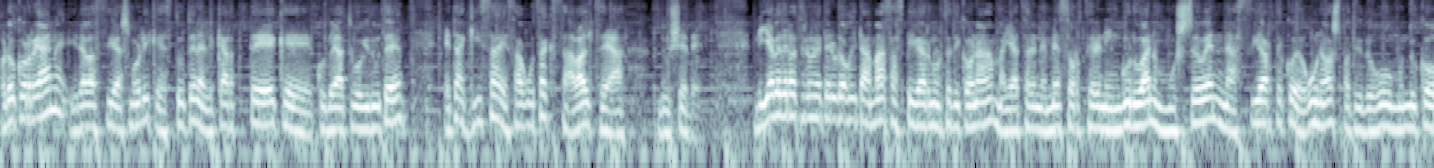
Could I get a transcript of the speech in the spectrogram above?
Orokorrean, irabazi asmorik ez duten elkarteek eh, kudeatu dute eta giza ezagutzak zabaltzea duxede. Mila bederatzen eta erurogeita amazazpigarren urtetik ona, maiatzaren emezortzeren inguruan museoen nazioarteko eguna ospatu dugu munduko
